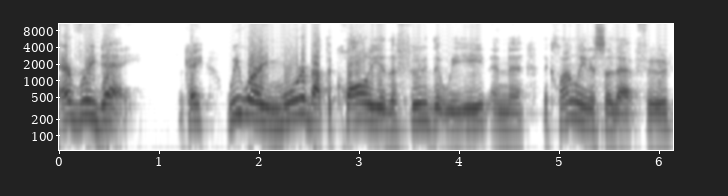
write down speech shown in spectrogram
every day. Okay? We worry more about the quality of the food that we eat and the, the cleanliness of that food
